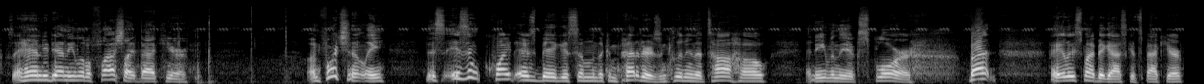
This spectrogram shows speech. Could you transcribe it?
it's a handy dandy little flashlight back here. Unfortunately, this isn't quite as big as some of the competitors, including the Tahoe and even the Explorer. But, hey, at least my big ass gets back here.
